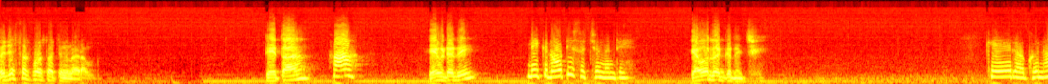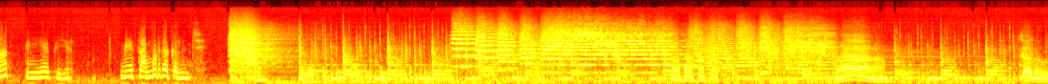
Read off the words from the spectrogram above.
రిజిస్టర్ పోస్ట్ వచ్చింది మేడం. గీత? హా, ఏమిటది? మీకు నోటీస్ వచ్చిందండి. ఎవరి దగ్గర నుంచి? కె. రఘునాథ్ పిఏపిఎల్ మీ తమ్ముడి దగ్గర నుంచి. చదువు.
